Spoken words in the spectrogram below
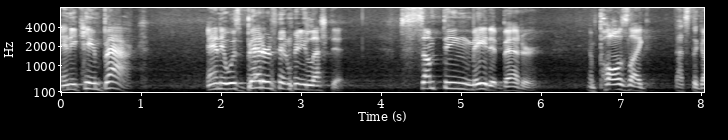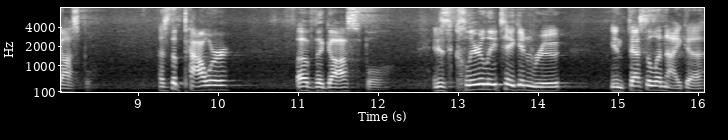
and he came back, and it was better than when he left it. Something made it better. And Paul's like, that's the gospel. That's the power of the gospel. It has clearly taken root in Thessalonica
